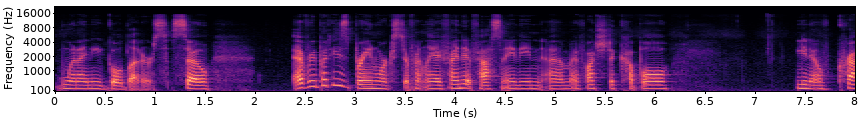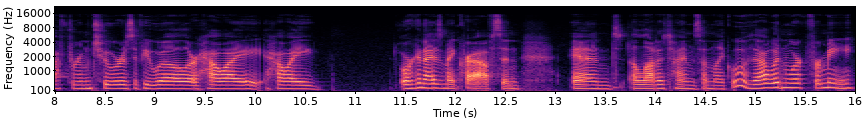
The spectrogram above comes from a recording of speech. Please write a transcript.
when I need gold letters. So everybody's brain works differently. I find it fascinating. Um, I've watched a couple you know craft room tours if you will or how i how i organize my crafts and and a lot of times i'm like oh that wouldn't work for me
